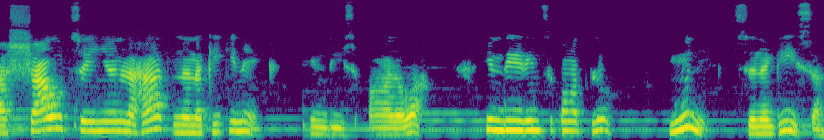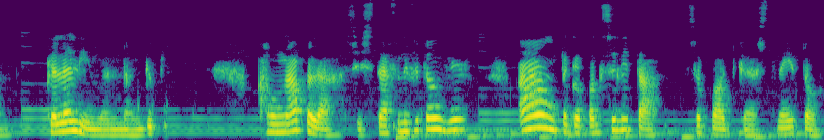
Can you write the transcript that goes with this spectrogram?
Pa-shout sa inyong lahat na nakikinig, hindi sa pangalawa, hindi rin sa pangatlo, ngunit sa nag-iisang kalaliman ng gabi. Ako nga pala si Stephanie Fitover, ang tagapagsalita sa podcast na ito.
